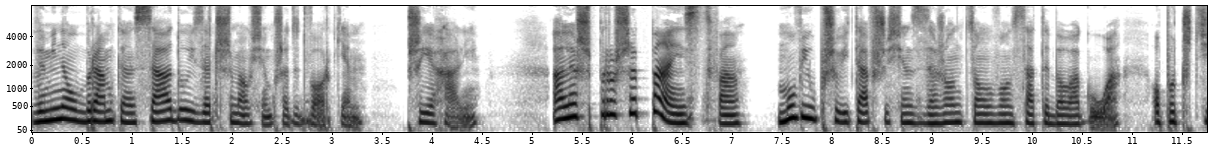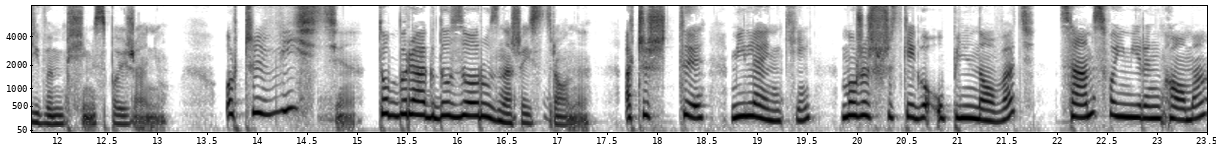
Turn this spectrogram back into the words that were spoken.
wyminął bramkę sadu i zatrzymał się przed dworkiem. Przyjechali. Ależ proszę państwa, mówił przywitawszy się z zarządcą wąsaty bałaguła o poczciwym psim spojrzeniu. Oczywiście, to brak dozoru z naszej strony. A czyż ty, mileńki, możesz wszystkiego upilnować? Sam swoimi rękoma?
